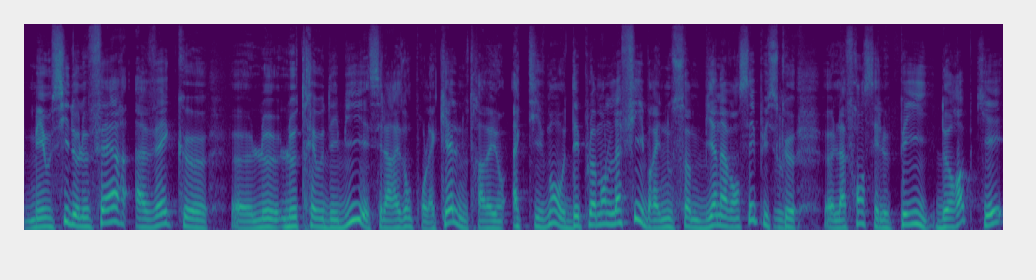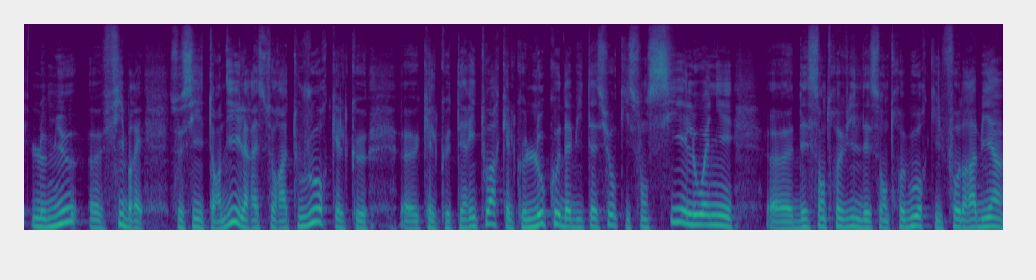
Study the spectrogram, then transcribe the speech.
mais aussi de le faire avec le, très haut débit, et c'est la raison pour laquelle nous travaillons activement au déploiement de la fibre, et nous sommes bien avancés puisque la France est le pays d'Europe qui est le mieux fibré. Ceci étant dit, il restera toujours quelques, quelques territoires, quelques locaux d'habitation qui sont si éloignés des centres-villes, des centres-bourgs qu'il faudra bien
